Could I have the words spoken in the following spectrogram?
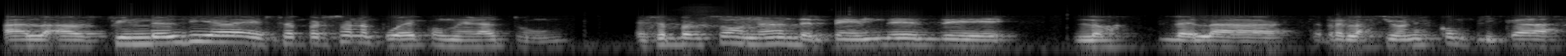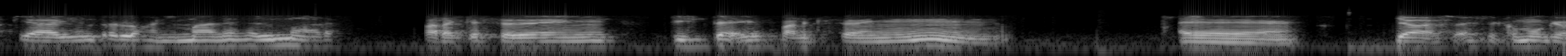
al, al fin del día esa persona puede comer atún, esa persona depende de los, de las relaciones complicadas que hay entre los animales del mar para que se den para que se den eh, Ya, es como que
